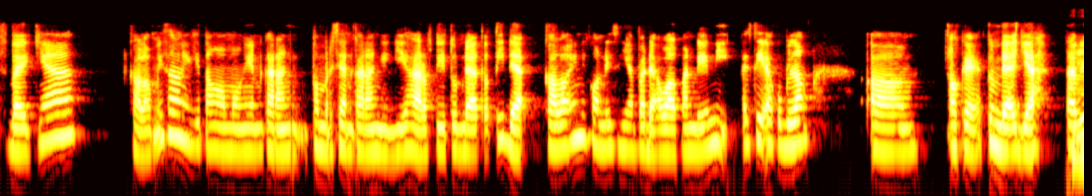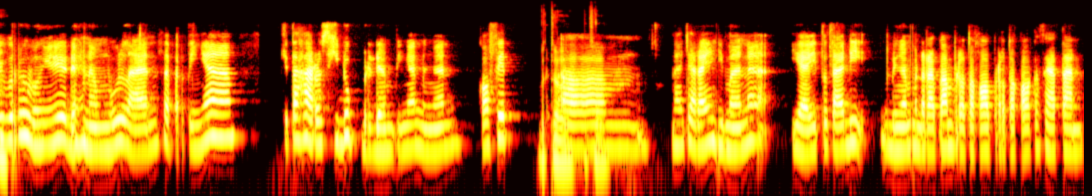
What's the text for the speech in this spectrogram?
sebaiknya kalau misalnya kita ngomongin karang pembersihan karang gigi harus ditunda atau tidak, kalau ini kondisinya pada awal pandemi, pasti aku bilang um, oke, okay, tunda aja. Tapi hmm. berhubung ini udah enam bulan, sepertinya kita harus hidup berdampingan dengan COVID. Betul, um, betul. Nah, caranya gimana? Ya itu tadi dengan menerapkan protokol-protokol kesehatan.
